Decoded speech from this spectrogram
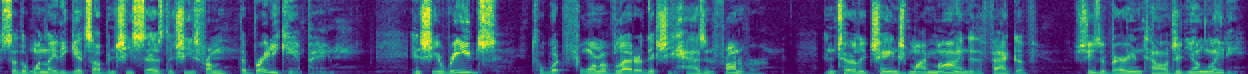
So the one lady gets up and she says that she's from the Brady campaign. And she reads to what form of letter that she has in front of her and totally changed my mind to the fact of she's a very intelligent young lady.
